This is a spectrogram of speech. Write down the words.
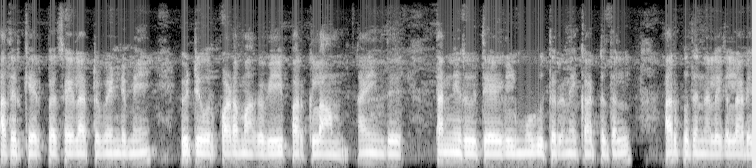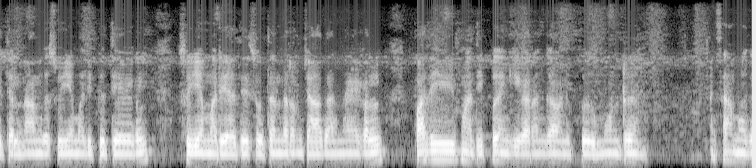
அதற்கேற்ப செயலாற்ற வேண்டுமே. இவற்றை ஒரு பாடமாகவே பார்க்கலாம். ஐந்து. தன்னிறைவு தேவைகள் முழு திறனை காட்டுதல் அற்புத நிலைகள் அடைத்தல் நான்கு. சுய மதிப்பு தேவைகள் சுயமரியாதை சுதந்திரம் சாதனைகள் பதவி மதிப்பு அங்கீகாரம் கவனிப்பு. மூன்று. சமூக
